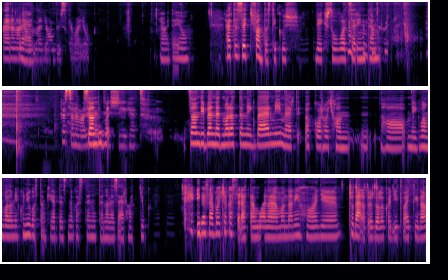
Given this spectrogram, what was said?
Erre nagyon-nagyon büszke vagyok. Jaj, de jó. Hát ez egy fantasztikus végszó volt szerintem. Köszönöm a Zandi, lehetőséget. Zandi, benned maradt-e még bármi? Mert akkor, hogyha ha még van valami, akkor nyugodtan kérdezd meg, aztán utána lezárhatjuk. Igazából csak azt szerettem volna elmondani, hogy csodálatos dolog, hogy itt vagy, Tina,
